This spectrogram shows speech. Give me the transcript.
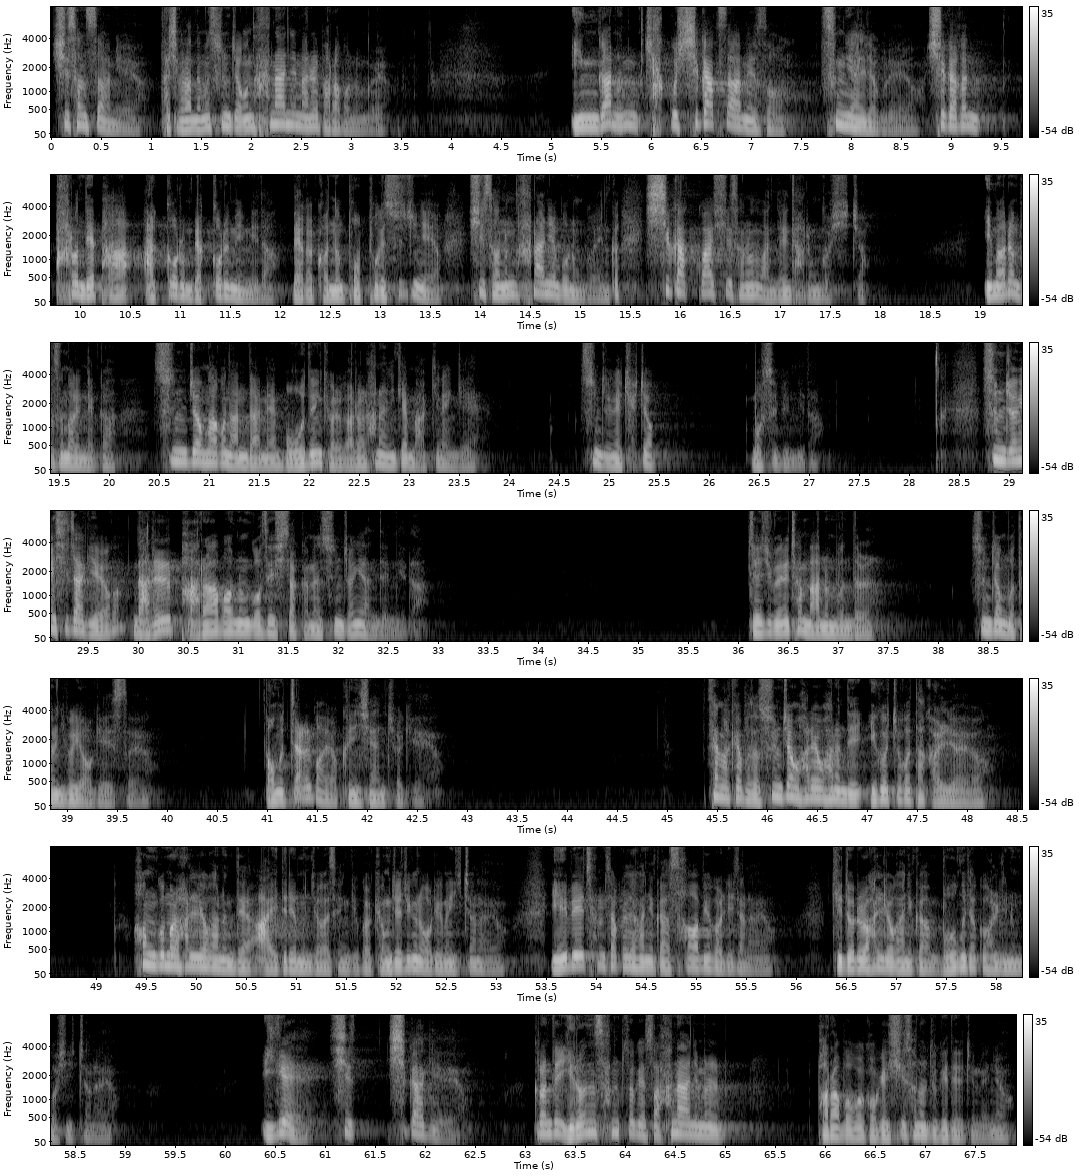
시선 싸움이에요. 다시 말한다면 순종은 하나님만을 바라보는 거예요. 인간은 자꾸 시각 싸움에서 승리하려고 그래요. 시각은 바로 내 바 앞걸음 몇 걸음입니다. 내가 걷는 보폭의 수준이에요. 시선은 하나님 보는 거예요. 그러니까 시각과 시선은 완전히 다른 것이죠. 이 말은 무슨 말입니까? 순종하고 난 다음에 모든 결과를 하나님께 맡기는 게 순종의 최적 모습입니다. 순종의 시작이에요. 나를 바라보는 것에 시작하면 순종이 안 됩니다. 제 주변에 참 많은 분들 순종 못하는 이거 여기에 있어요. 너무 짧아요. 근시안적이에요. 생각해보세요. 순종하려고 하는데 이것저것 다 걸려요. 헌금을 하려고 하는데 아이들의 문제가 생기고 경제적인 어려움이 있잖아요. 예배에 참석하려고 하니까 사업이 걸리잖아요. 기도를 하려고 하니까 뭐가 자꾸 걸리는 것이 있잖아요. 이게 시, 시각이에요. 그런데 이런 삶 속에서 하나님을 바라보고 거기에 시선을 두게 되어지면요.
